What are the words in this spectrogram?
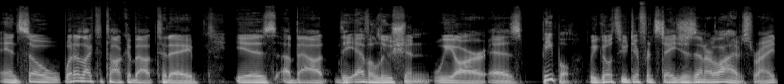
And so, what I'd like to talk about today is about the evolution we are as people. We go through different stages in our lives, right?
